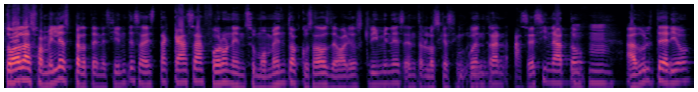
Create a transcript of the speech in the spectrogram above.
Todas las familias pertenecientes a esta casa fueron en su momento acusados de varios crímenes, entre los que se encuentran asesinato, adulterio,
